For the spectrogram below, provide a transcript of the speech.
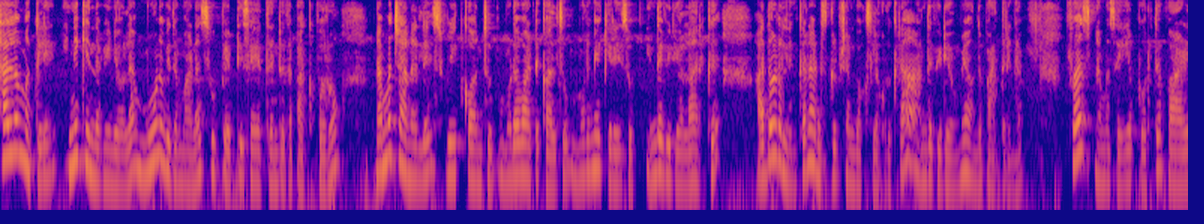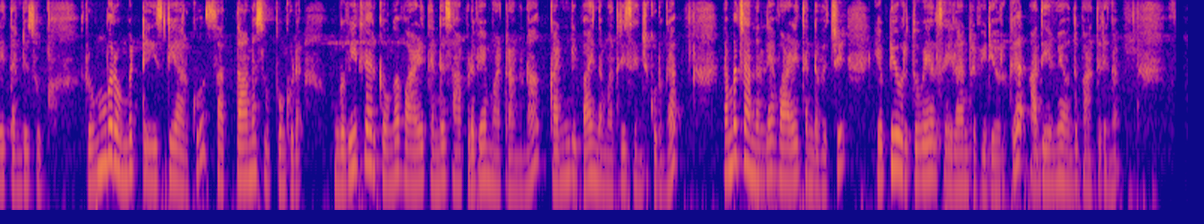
Hello மக்களே இன்றைக்கி இந்த வீடியோவில் மூணு விதமான சூப் எப்படி செய்யறதுன்றதை பார்க்க போகிறோம் நம்ம சேனலில் ஸ்வீட் கார்ன் சூப் முடவாட்டுக்கால் சூப் முருங்கைக்கீரை சூப் இந்த வீடியோலாம் இருக்குது அதோட லிங்க்கை நான் டிஸ்கிரிப்ஷன் பாக்ஸில் கொடுக்குறேன். அந்த வீடியோவுமே வந்து பார்த்துருங்க. ஃபர்ஸ்ட் நம்ம செய்ய போகிறது வாழைத்தண்டு சூப் ரொம்ப ரொம்ப டேஸ்டியாக இருக்கும். சத்தான சூப்பும் கூட. உங்கள் வீட்டில் இருக்கவங்க வாழைத்தண்டு சாப்பிடவே மாட்றாங்கன்னா கண்டிப்பாக இந்த மாதிரி செஞ்சு கொடுங்க. நம்ம சேனல்லே வாழைத்தண்டை வச்சு எப்படி ஒரு துவையல் செய்யலான்ற வீடியோ இருக்குது அதையுமே வந்து பார்த்துடுங்க.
